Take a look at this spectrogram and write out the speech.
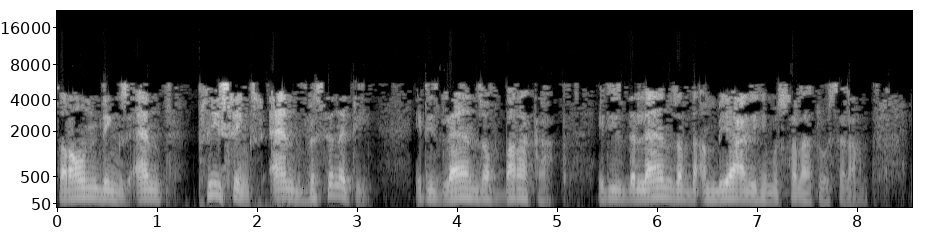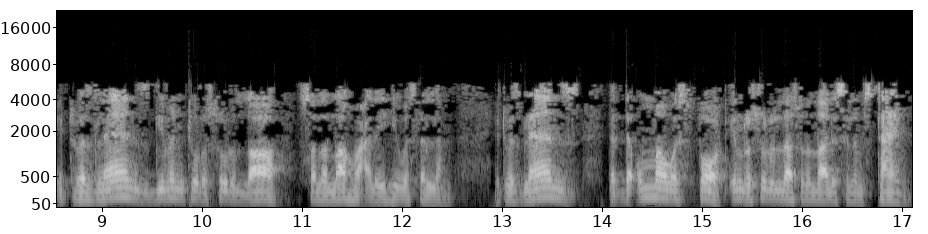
surroundings and precincts and vicinity. It is lands of barakah. It is the lands of the Anbiya alayhi salatu wasalam. It was lands given to Rasulullah sallallahu alayhi wasallam. It was lands that the ummah was taught in Rasulullah sallallahu alayhi wasallam's time.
